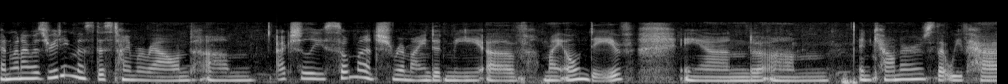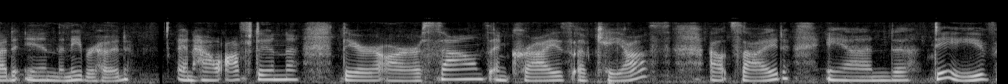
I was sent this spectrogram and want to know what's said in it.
And when I was reading this this time around, um, actually, so much reminded me of my own Dave and um, encounters that we've had in the neighborhood and how often there are sounds and cries of chaos outside. And Dave,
